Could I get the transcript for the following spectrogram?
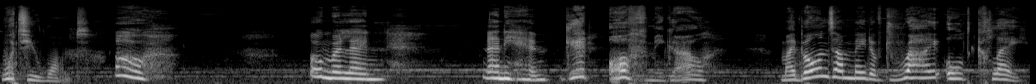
What do you want? Oh. Oh, Merlane. Nanny him. Get off me, girl. My bones are made of dry old clay.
